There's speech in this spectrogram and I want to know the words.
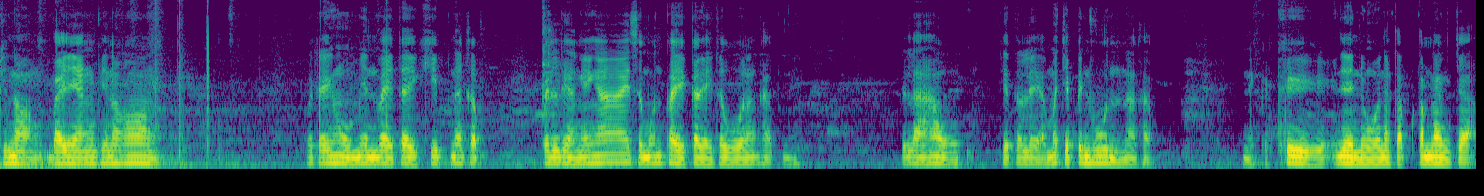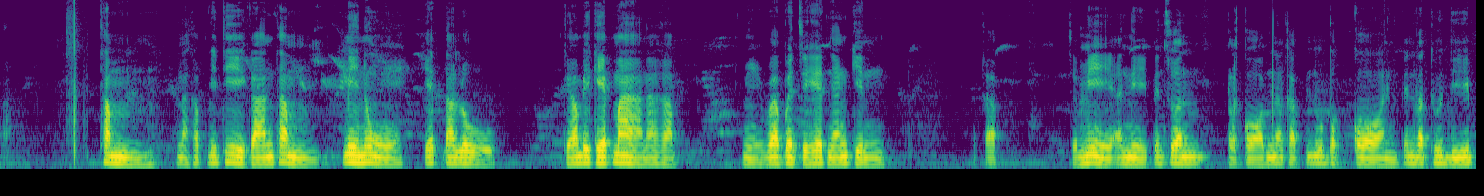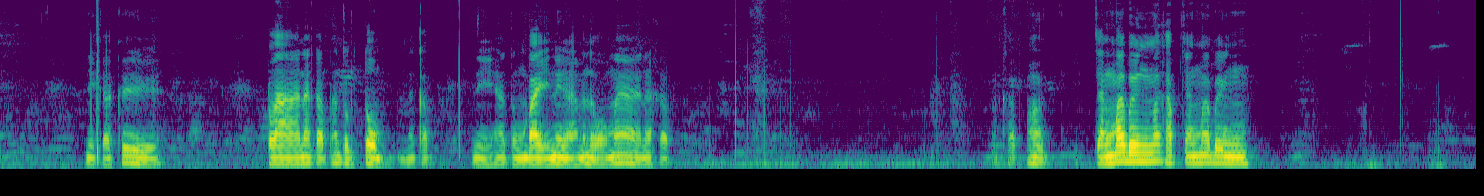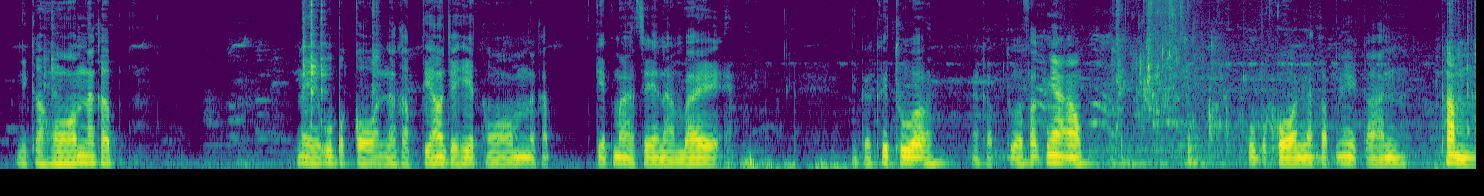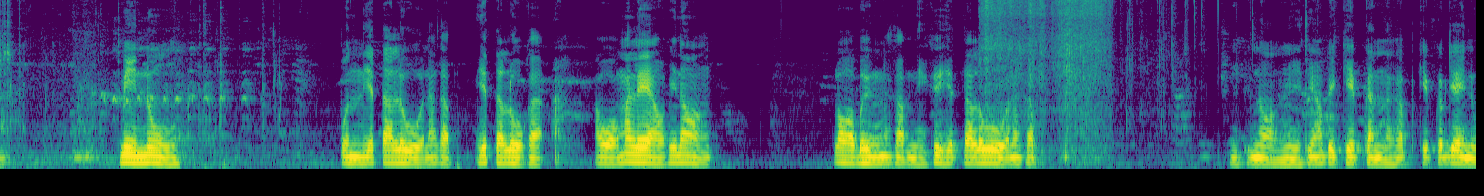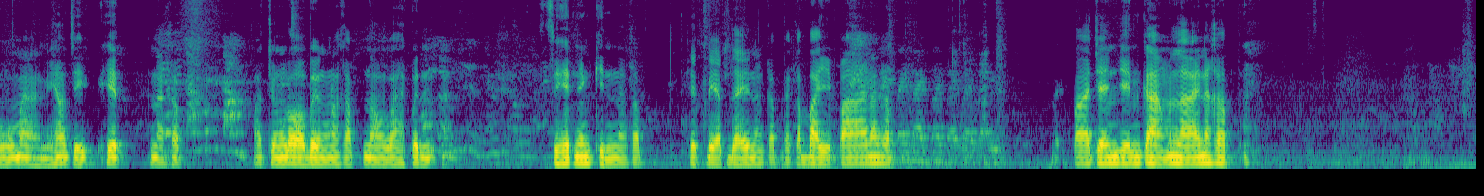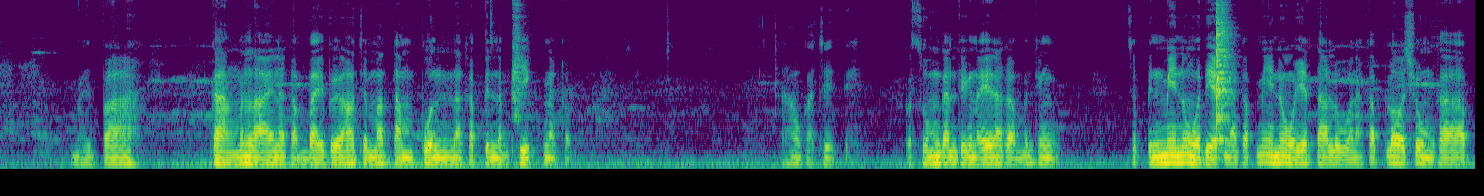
พี่น้องใบยังพี่น้องบ่ได้หูเม่นไว้ใต้คลิปนะครับ เป็นเรื่องง่ายๆ สมุนไพรกระเลยตะโวนะครับนี่เวลาเฮาเฮ็ดตัวแล้วมันจะเป็นวุ้นนะครับนี่ก็คือยายหนูนะครับกำลังจะทำนะครับ วิธีการทำเมนูเฮ็ดตาลูที่เอาไปเก็บมานะครับนี่ว่าเพิ่นสิเฮ็ดยังกินนะครับ จะมีอันนี้เป็นส่วนประกอบนะครับ เป็นอุปกรณ์เป็นวัตถุดิบ นี่ก็คือปลานะครับท่านต้องต้มนะครับนี่ฮะตรงใบเนื้อมันออกมานะครับนะครับเอาจังมาเบิงนะครับ จังมาเบิงนี่ก็หอมนะครับ ในอุปกรณ์นะครับ ที่เราจะเฮ็ดหอมนะครับ เก็บมาแช่น้ำไว้นี่ก็คือทัวนะครับทัวฟักยาวอุปกรณ์นะครับในการทำ เมนูปนเฮตาโลนะครับเฮตาโลกอะเอาออกมาแล้วพี่น้อง รอเบิงนะครับนี่คือเฮตาโลนะครับนี่พี่น้องนี่ที่เขาไปเก็บกันนะครับ เก็บกับยายหนูมานี่เขาจะเฮ็ดนะครับเอาจงรอเบิงนะครับนอว่าเป็นสิเฮ็ดยังกินนะครับเฮ็ดแบบใดนะครับ แล้วก็ใบปลานะครับใบปลาใจเย็นๆกลางมันหลายนะครับใบปลา กลางมันหลายนะครับ ใบเพื่อเขาจะมาตำป่นนะครับ เป็นน้ำพริกนะครับเขาก็จะผสมกันถึงไหนนะครับ มันจึงจะเป็นเมนูเด็ดนะครับ เมนูเฮตาโลนะครับ รอชมครับ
